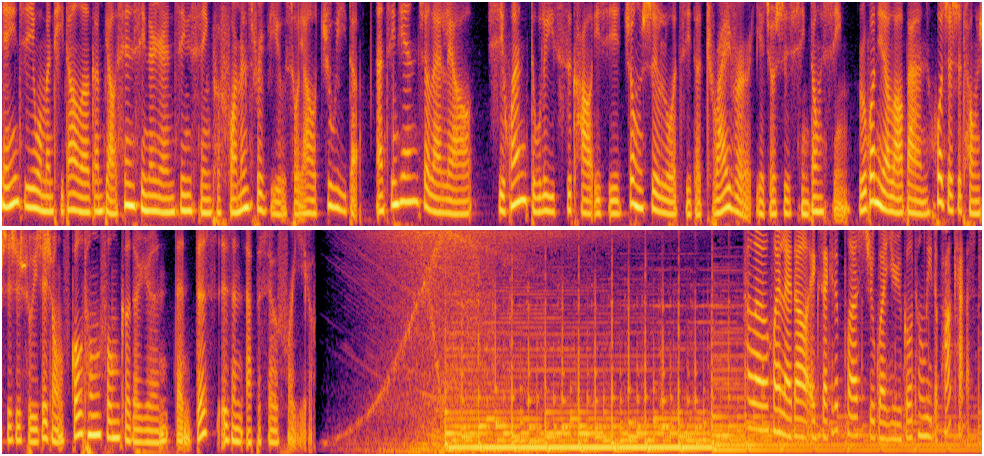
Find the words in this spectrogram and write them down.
前一集我们提到了跟表现型的人进行 performance review 所要注意的，那今天就来聊喜欢独立思考以及重视逻辑的 driver，也就是行动型。如果你的老板或者是同事是属于这种沟通风格的人，then this is an episode for you。Hello，欢迎来到 Executive Plus 主管与沟通力的 Podcast。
